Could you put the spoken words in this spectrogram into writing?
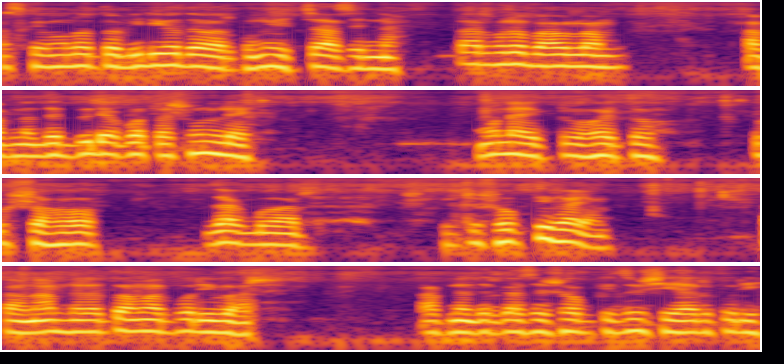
আজকে মূলত ভিডিও দেওয়ার কোনো ইচ্ছা আছে না। তারপরে ভাবলাম আপনাদের দুইটা কথা শুনলে মনে একটু হয়তো উৎসাহ জাগবো আর একটু শক্তি পাইম। কারণ আপনারা তো আমার পরিবার। আপনাদের কাছে সব কিছু শেয়ার করি।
